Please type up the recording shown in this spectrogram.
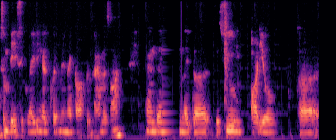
some basic lighting equipment I got from Amazon. And then like uh, the Zoom audio, uh,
